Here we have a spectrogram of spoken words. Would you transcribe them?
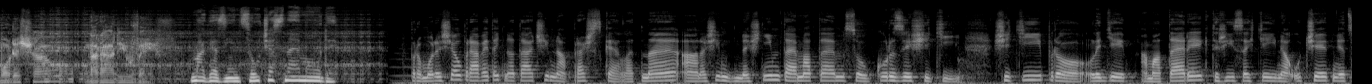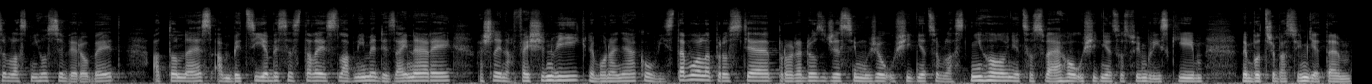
Modešau na rádiu Wave. Magazín současné módy. Pro Modešau právě teď natáčím na Pražské letné a naším dnešním tématem jsou kurzy šití. Šití pro lidi amatéry, kteří se chtějí naučit něco vlastního si vyrobit a to ne s ambicí, aby se stali slavnými designéry a šli na Fashion Week nebo na nějakou výstavu, ale prostě pro radost, že si můžou ušít něco vlastního, něco svého, ušít něco svým blízkým nebo třeba svým dětem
